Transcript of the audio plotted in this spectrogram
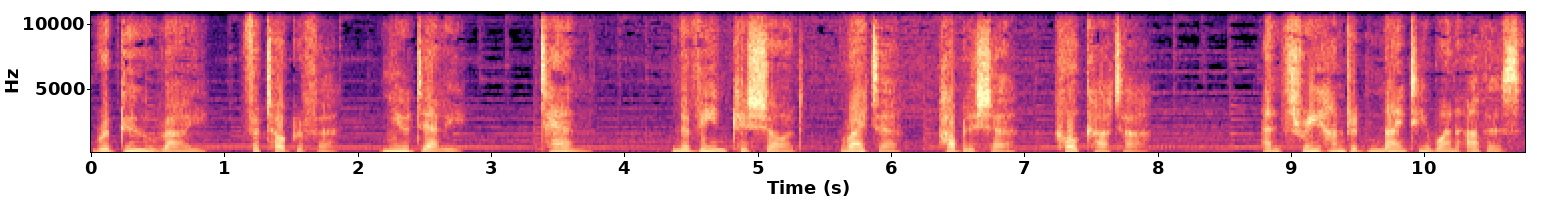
Raghu Rai, photographer, New Delhi. 10. Naveen Kishore, writer, publisher, Kolkata. And 391 others.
